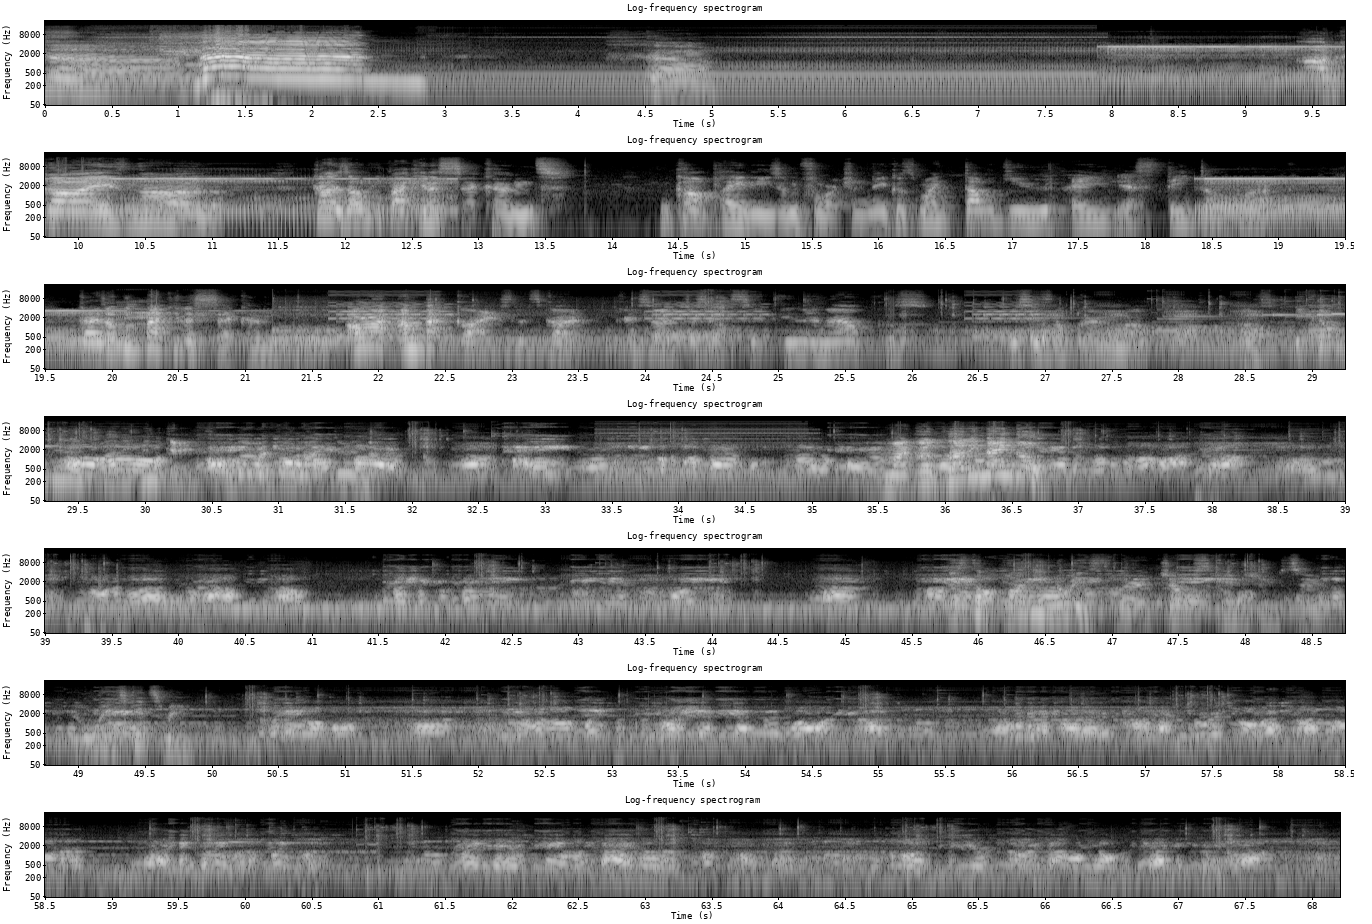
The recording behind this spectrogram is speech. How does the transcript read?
Oh, man! Oh. oh, guys, no. Guys, I'll be back in a second. We can't play these, unfortunately, because my WASD don't work. Guys, I'll be back in a second. Alright, I'm back, guys. Let's go. Okay, so I just exit in and out because this is not going well. Because you can't do these bloody Oh, mini games, although I do like doing that. Oh my god, bloody Mangle! It's the bloody noise where it jump scares you, so it always gets me. available. We're we're gonna try to contact the original restaurant owner. I think the name of the place was Fredbear's Family Diner or something like that. We're close to here, so I doubt we'll be able to track it.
